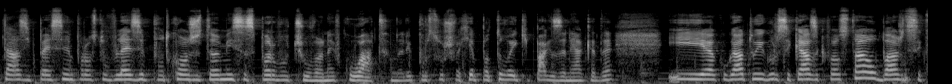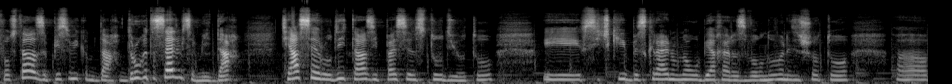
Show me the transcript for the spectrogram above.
тази песен просто влезе под кожата ми с първо чуване в колата. Нали? Прослушвах я, пътувайки пак за някъде. И а, когато Игор се каза какво става, обажда се какво става, записвам и към да. Другата седмица ми да. Тя се роди тази песен в студиото и всички безкрайно много бяха развълнувани, защото а,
